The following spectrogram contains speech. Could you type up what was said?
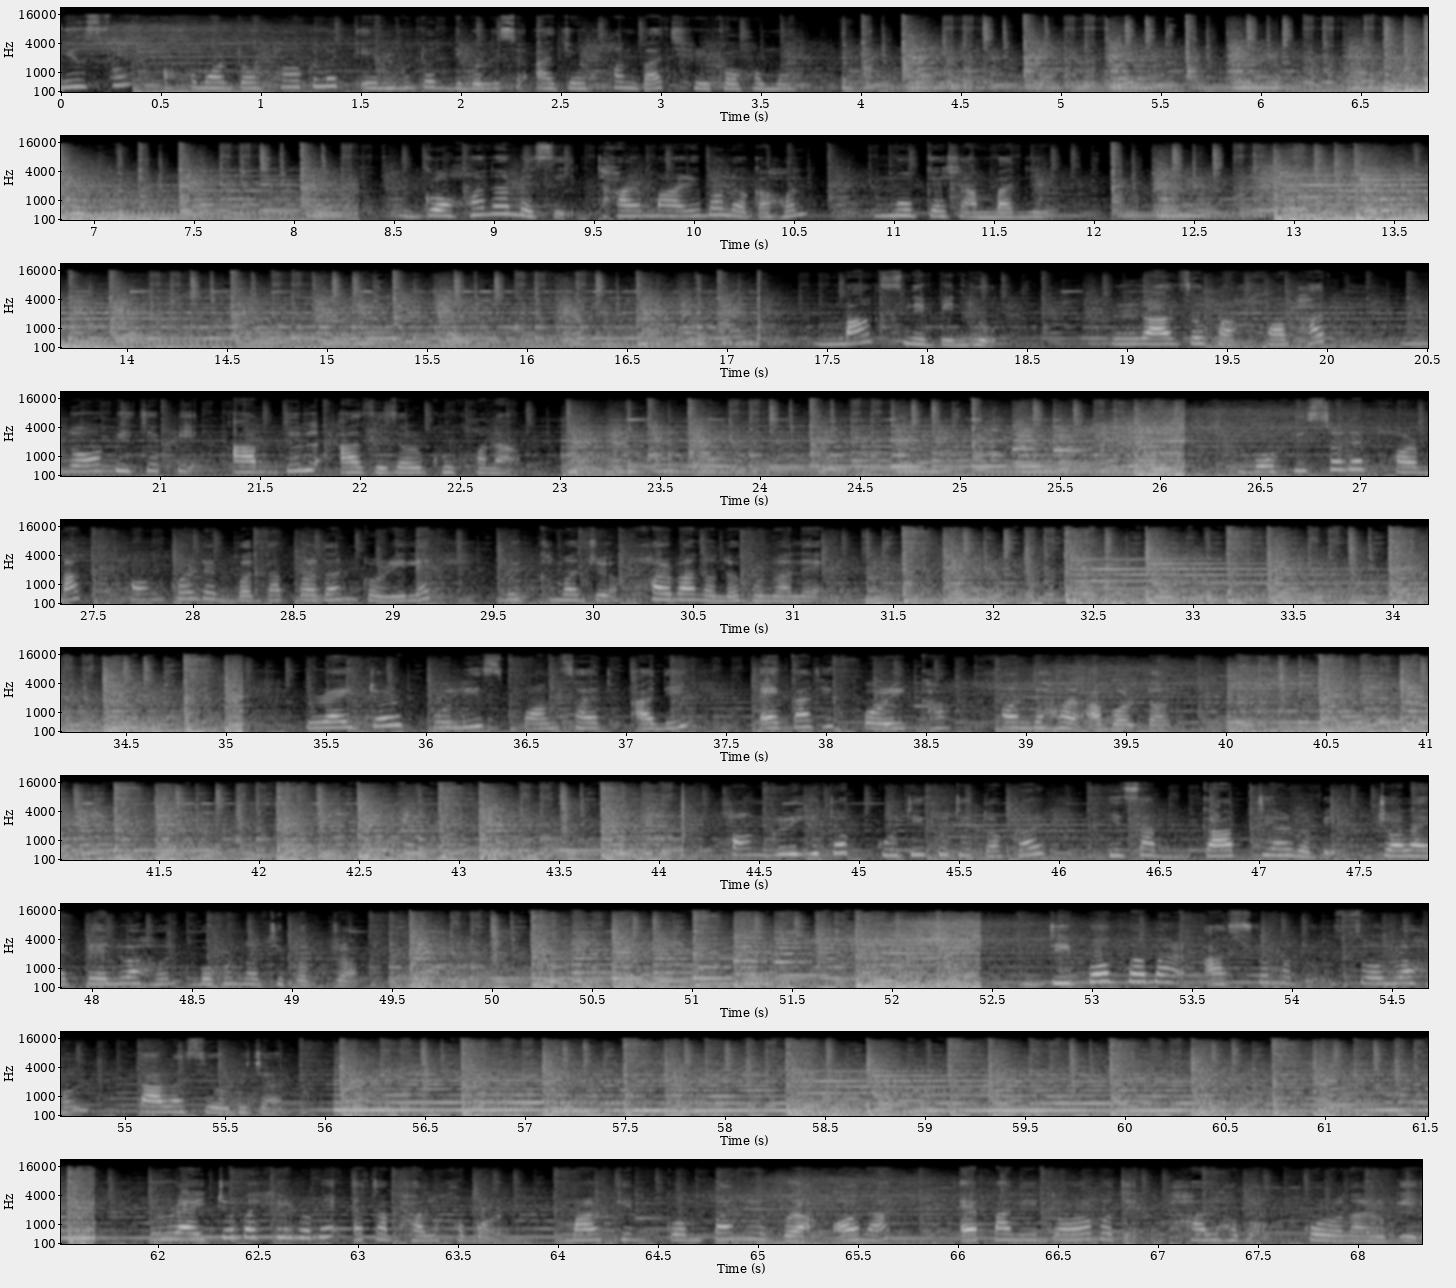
News five অসমৰ দৰ্শকসকলক এই মুহূৰ্তত দিব লৈছোঁ আজিৰ সংবাদ শীৰ্ষসমূহ। গহনা বেছি ধাৰ মাৰিব লগা হ'ল মুকেশ আম্বানীৰ। মাস্ক নিপিন্ধো। ৰাজহুৱা সভাত ন বিজেপি আব্দুল আজিজৰ ঘোষণা। বশিষ্ঠদেৱ শৰ্মাক শংকৰদেৱ বঁটা প্ৰদান কৰিলে মুখ্যমন্ত্ৰী সৰ্বানন্দ সোণোৱালে। ৰাজ্যৰ পুলিচ পঞ্চায়ত আদি একাধিক পৰীক্ষা সন্দেহৰ আৱৰ্তত সংগৃহীত কোটি কোটি টকাৰ হিচাপ গাপ দিয়াৰ বাবে জ্বলাই পেলোৱা হ'ল বহু নথি পত্ৰ দীপক বাবাৰ আশ্ৰমতো চলোৱা হ'ল তালাচী অভিযান। ৰাজ্যবাসীৰ বাবে এটা ভাল খবৰ। মাৰ্কিন কোম্পানীৰ পৰা অনা এপালি দৰৱতে ভাল হ'ব কৰোণা ৰোগী।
